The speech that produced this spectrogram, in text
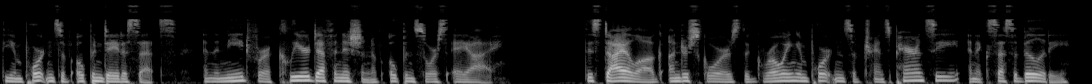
the importance of open data sets, and the need for a clear definition of open source AI. This dialogue underscores the growing importance of transparency and accessibility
